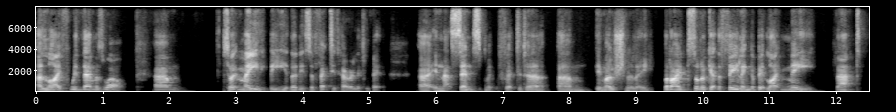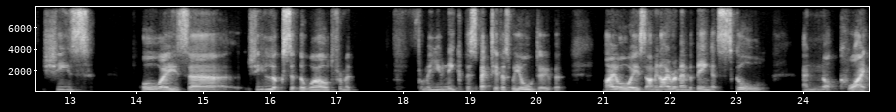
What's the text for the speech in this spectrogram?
a life with them as well. Um, so it may be that it's affected her a little bit uh, in that sense, affected her um, emotionally. But I sort of get the feeling, a bit like me, that she's always uh, she looks at the world from a from a unique perspective, as we all do. But I always, I mean, I remember being at school and not quite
